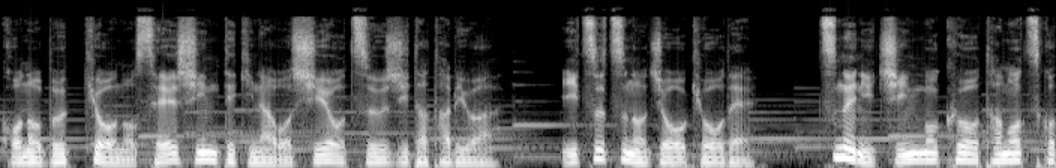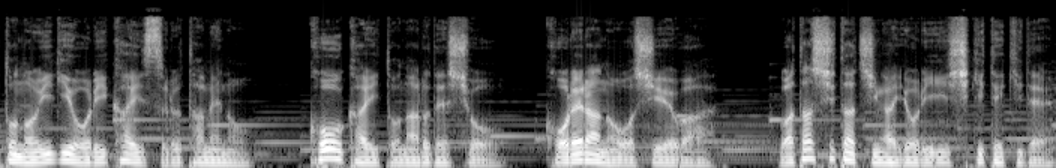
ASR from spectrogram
この仏教の精神的な教えを通じた旅は5つの状況で常に沈黙を保つことの意義を理解するための後悔となるでしょう。これらの教えは私たちがより意識的で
